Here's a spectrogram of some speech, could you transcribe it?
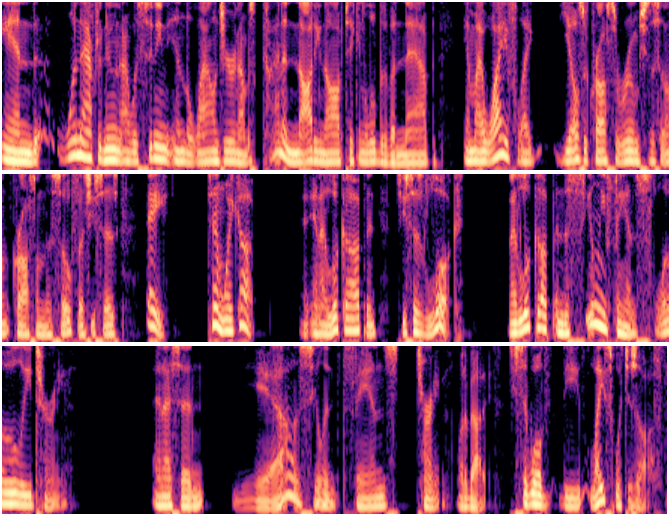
And one afternoon, I was sitting in the lounger and I was kind of nodding off, taking a little bit of a nap. And my wife, like, yells across the room. She's sitting across on the sofa. And she says, Hey, Tim, wake up. And I look up and she says, Look. And I look up and the ceiling fan's slowly turning. And I said, Yeah, the ceiling fan's turning. What about it? She said, Well, the light switch is off.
